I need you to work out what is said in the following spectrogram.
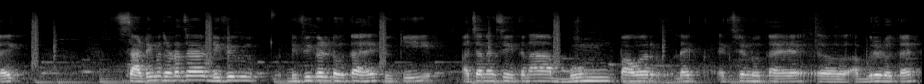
लाइक स्टार्टिंग में थोड़ा सा डिफ़िकल्ट होता है क्योंकि अचानक से इतना बूम पावर लाइक एक्सटेंड होता है अपग्रेड होता है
